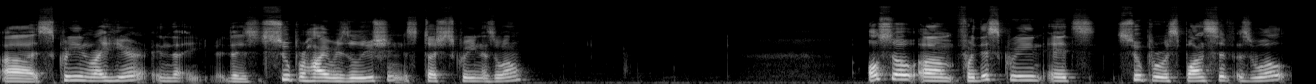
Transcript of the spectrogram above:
uh, screen right here in the that is super high resolution. It's touch screen as well. Also, um, for this screen, it's super responsive as well,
